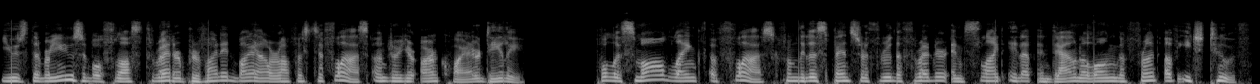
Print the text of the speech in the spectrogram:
Use the reusable floss threader provided by our office to floss under your arc wire daily. Pull a small length of floss from the dispenser through the threader and slide it up and down along the front of each tooth.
